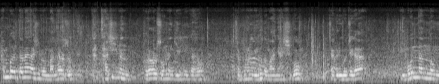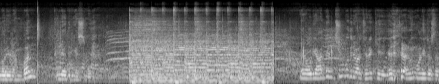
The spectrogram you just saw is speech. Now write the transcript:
한 번 떠나가시면 만날 수 다- 다시는 돌아올 수 없는 길이니까요. 자 부모님께 효도 많이 하시고. 자 그리고 제가 이 못난 놈 노래를 한번 들려드리겠습니다 우리 아들 친구들이 와서 저렇게 열렬한 응원을 해줘서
